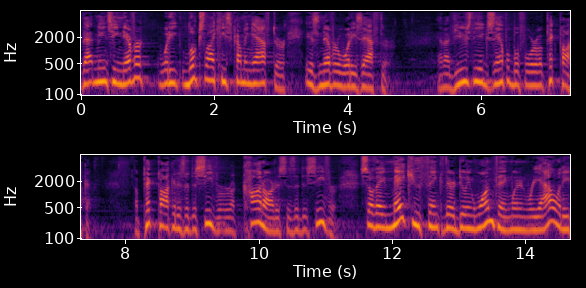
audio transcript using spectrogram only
That means he never what he looks like he's coming after is never what he's after. And I've used the example before of a pickpocket. A pickpocket is a deceiver, or a con artist is a deceiver. So they make you think they're doing one thing when in reality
